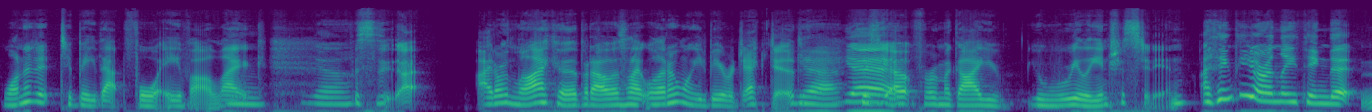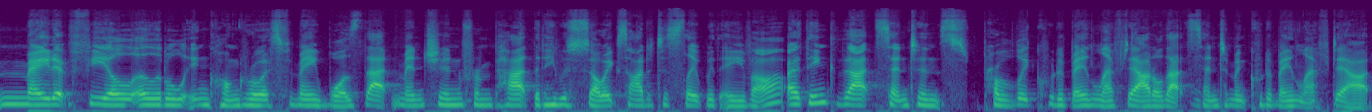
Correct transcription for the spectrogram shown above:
wanted it to be that for Eva. Mm-hmm. Like, Yeah. this- I, I don't like her, but I was like, well, I don't want you to be rejected. Yeah. Yeah. Uh, from a guy you, you're really interested in. I think the only thing that made it feel a little incongruous for me was that mention from Pat that he was so excited to sleep with Eva. I think that sentence probably could have been left out, or that sentiment could have been left out.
